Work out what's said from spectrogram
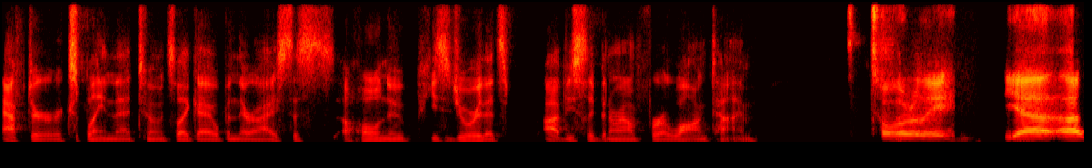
after explaining that to them, it's like I opened their eyes to a whole new piece of jewelry that's obviously been around for a long time. Totally. Yeah. Um,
